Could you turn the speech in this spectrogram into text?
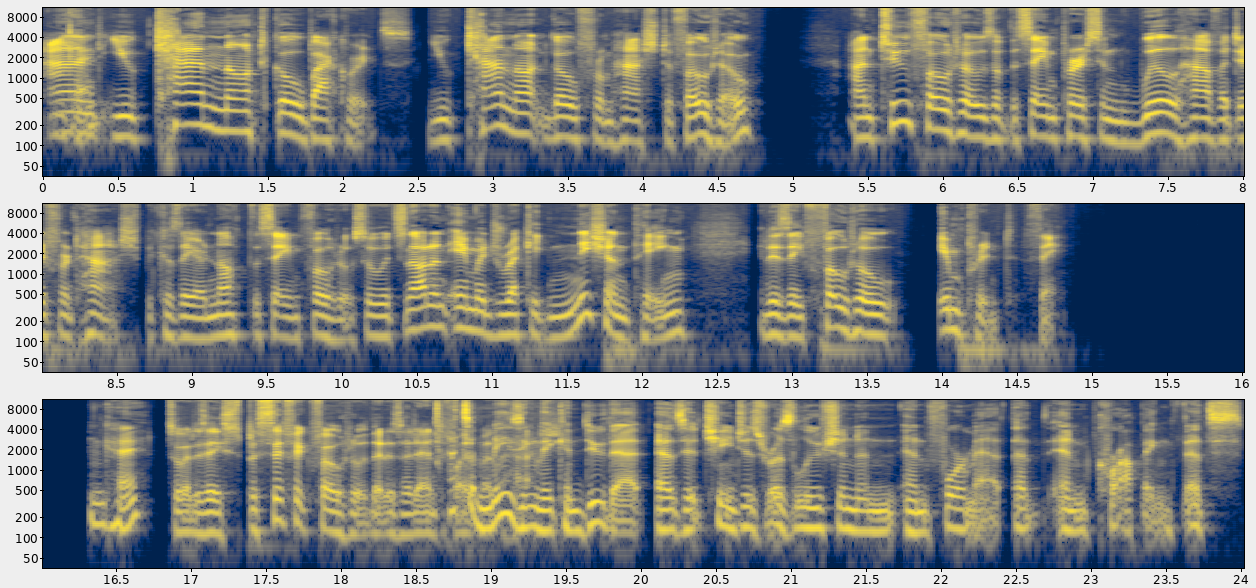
And okay. you cannot go backwards. You cannot go from hash to photo. And two photos of the same person will have a different hash because they are not the same photo. So it's not an image recognition thing, it is a photo imprint thing. Okay. So it is a specific photo that is identified. That's amazing. The they can do that as it changes resolution and, and format that, and cropping. That's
